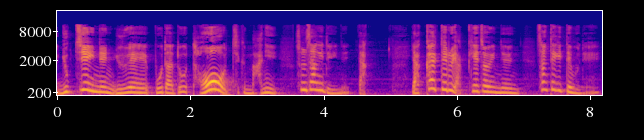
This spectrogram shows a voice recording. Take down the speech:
육지에 있는 유해보다도 더 지금 많이 손상이 되어 있는 약 약할 대로 약해져 있는 상태이기 때문에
